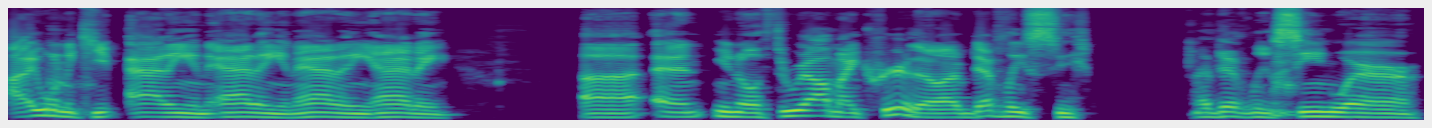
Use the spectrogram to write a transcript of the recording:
I want to keep adding and adding and adding, and adding. Uh, and you know, throughout my career, though, I've definitely seen, I've definitely seen where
